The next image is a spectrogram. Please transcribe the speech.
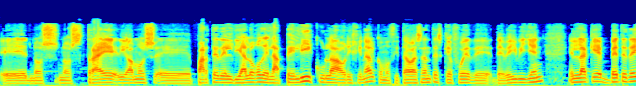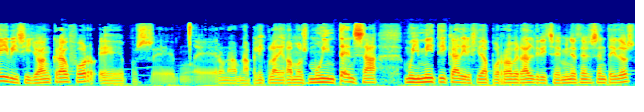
eh, nos, nos, trae, digamos, eh, parte del diálogo de la película original, como citabas antes, que fue de, Baby Jane, en la que Bette Davis y Joan Crawford, eh, pues era una, una, película, digamos, muy intensa, muy mítica, dirigida por Robert Aldrich en 1962,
